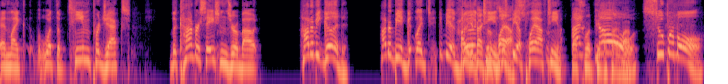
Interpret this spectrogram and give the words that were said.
and like what the team projects, the conversations are about how to be good. How to be a good, like, to be a How good to team. Just be a playoff team. That's I- what people no, talk about. Super Bowl.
